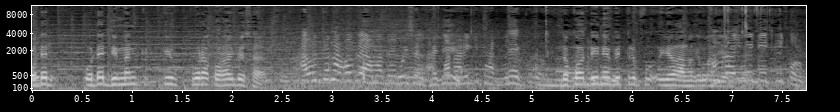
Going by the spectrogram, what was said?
ওটা ওটা ডিমান্ড কি পুরা করাইবে স্যার? আলোচনা হবে আমাদের থাকবে। কদিনের ভিতরে আলোচনা আমরা ইমিডিয়েটলি করব।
